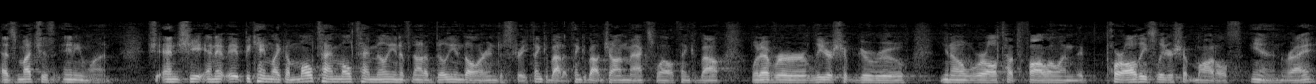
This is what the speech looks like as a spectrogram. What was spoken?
as much as anyone. And she, and it, it became like a multi, multi-million, if not a billion dollar industry. Think about it. Think about John Maxwell. Think about whatever leadership guru, you know, we're all taught to follow and they pour all these leadership models in, right?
